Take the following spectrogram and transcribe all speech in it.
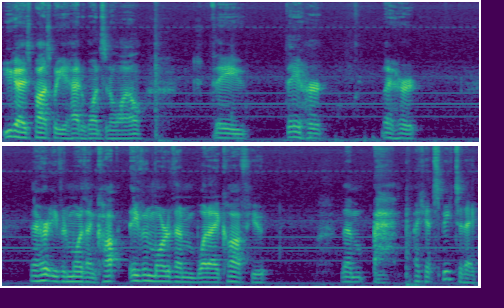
You guys possibly had once in a while. They they hurt. They hurt. They hurt even more than cough, even more than what I cough you. Them I can't speak today.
